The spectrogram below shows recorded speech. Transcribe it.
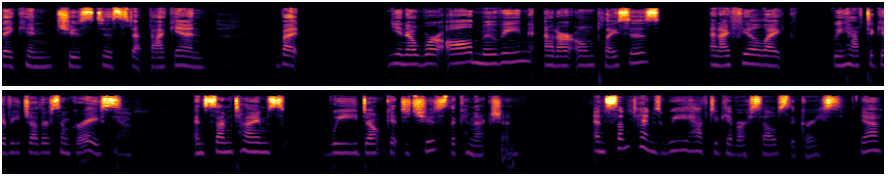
they can choose to step back in. But, you know, we're all moving at our own places. And I feel like we have to give each other some grace. Yeah. And sometimes we don't get to choose the connection. And sometimes we have to give ourselves the grace. Yeah.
